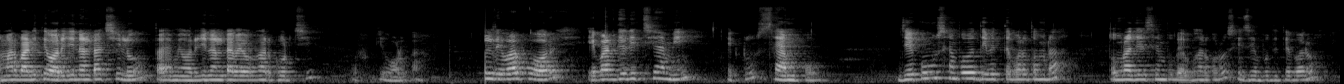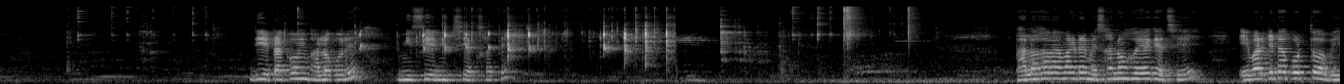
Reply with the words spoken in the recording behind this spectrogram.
আমার বাড়িতে অরিজিনালটা ছিল, তাই আমি অরিজিনালটা ব্যবহার করছি। কি হড়কা দেওয়ার পর এবার দিয়ে দিচ্ছি আমি একটু শ্যাম্পু। যে কোনো শ্যাম্পু দিয়ে দিতে পারো তোমরা। তোমরা যে শ্যাম্পু ব্যবহার করো, সেই শ্যাম্পু দিতে পারো। দিয়ে এটাকেও আমি ভালো করে মিশিয়ে নিচ্ছি একসাথে। ভালোভাবে আমার এটা মেশানো হয়ে গেছে। এবার যেটা করতে হবে,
